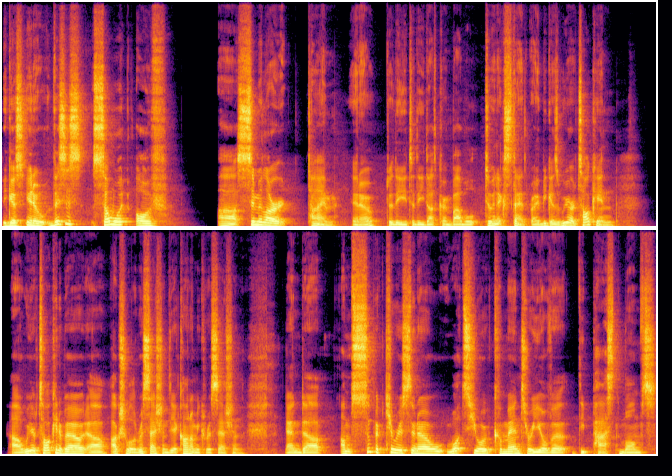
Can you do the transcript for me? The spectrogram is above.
Because, you know, this is somewhat of a similar time, you know, to the to the dot com bubble to an extent, right? Because we are talking uh, we are talking about uh, actual recession, the economic recession. And uh, I'm super curious to know what's your commentary over the past months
